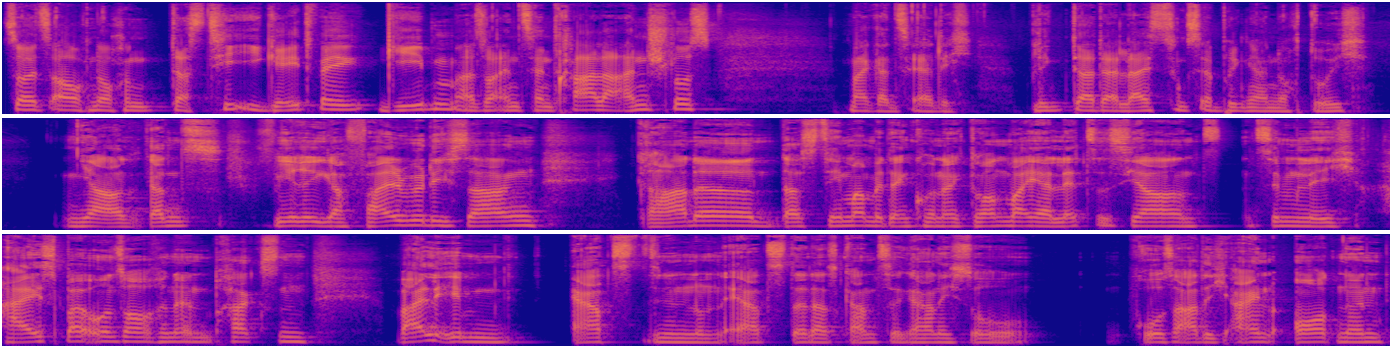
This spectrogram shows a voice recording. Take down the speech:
soll es auch noch ein, das TI Gateway geben, also ein zentraler Anschluss. Mal ganz ehrlich, blinkt da der Leistungserbringer noch durch? Ja, ganz schwieriger Fall, würde ich sagen. Gerade das Thema mit den Konnektoren war ja letztes Jahr ziemlich heiß bei uns auch in den Praxen, weil eben Ärztinnen und Ärzte das Ganze gar nicht so großartig einordnen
